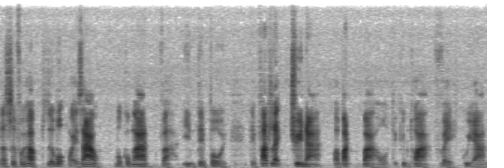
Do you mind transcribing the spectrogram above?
là sự phối hợp giữa Bộ Ngoại giao, Bộ Công an và Interpol để phát lệnh truy nã và bắt bà Hồ Thị Kim Thoa về quy án.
